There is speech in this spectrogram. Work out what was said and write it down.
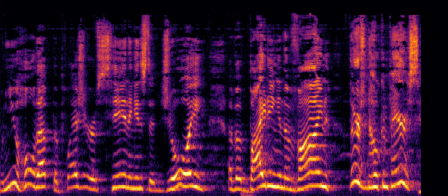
When you hold up the pleasure of sin against the joy of abiding in the vine, there's no comparison.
